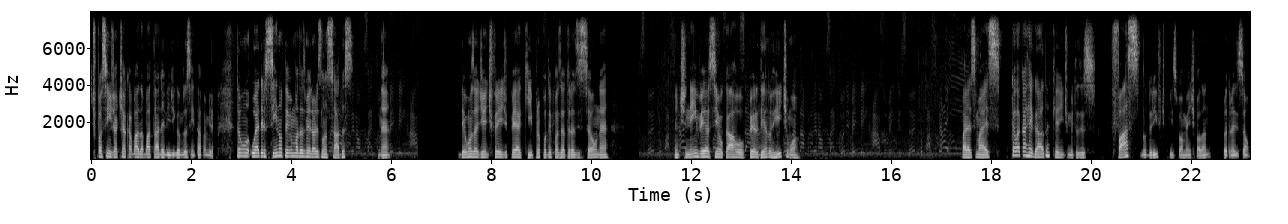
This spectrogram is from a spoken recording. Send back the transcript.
tipo assim, já tinha acabado a batalha ali, digamos assim, tá, família? Então, o Eder sim não teve uma das melhores lançadas, né? Deu umas adiante de freio de pé aqui para poder fazer a transição, né? A gente nem vê assim o carro perdendo ritmo, ó. Parece mais aquela carregada que a gente muitas vezes faz no drift, principalmente falando, para transição.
